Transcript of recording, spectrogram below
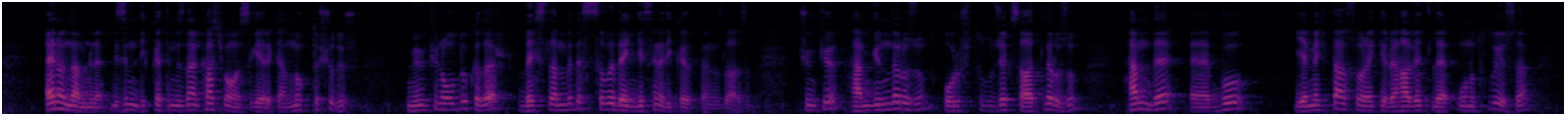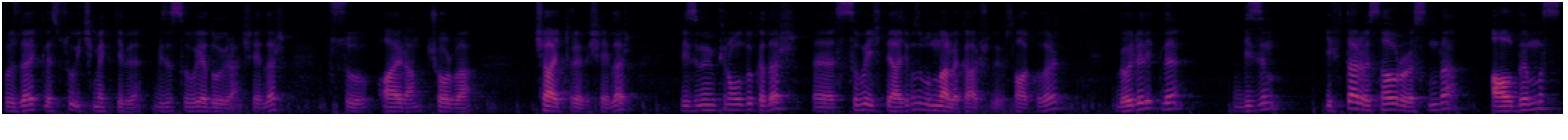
en önemli bizim dikkatimizden kaçmaması gereken nokta şudur. Mümkün olduğu kadar beslenmede sıvı dengesine dikkat etmemiz lazım. Çünkü hem günler uzun, oruç tutulacak saatler uzun hem de e, bu yemekten sonraki rehavetle unutuluyorsa özellikle su içmek gibi bizi sıvıya doyuran şeyler, su, ayran, çorba, çay türevi şeyler biz mümkün olduğu kadar e, sıvı ihtiyacımızı bunlarla karşılıyoruz halk olarak. Böylelikle bizim iftar ve sahur arasında aldığımız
